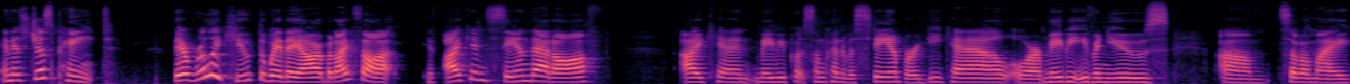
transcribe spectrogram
and it's just paint. They're really cute the way they are, but I thought if I can sand that off, I can maybe put some kind of a stamp or a decal or maybe even use um, some of my,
